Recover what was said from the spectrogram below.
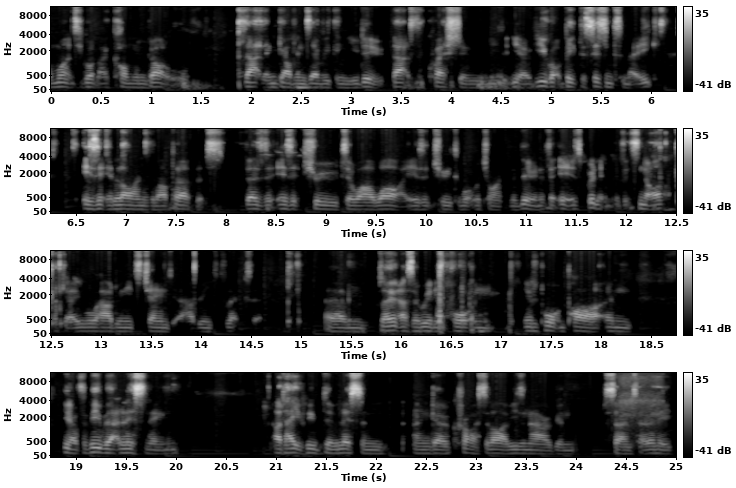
And once you've got that common goal, that then governs everything you do. That's the question. You, know, if you've got a big decision to make, is it in line with our purpose? Does it, is it true to our why? Is it true to what we're trying to do? And if it is, brilliant. If it's not, okay, well, how do we need to change it? How do we need to flex it? Um, so I think that's a really important important part. And you know, for people that are listening, I'd hate for people to listen and go, "Christ alive, he's an arrogant so and so," isn't he?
